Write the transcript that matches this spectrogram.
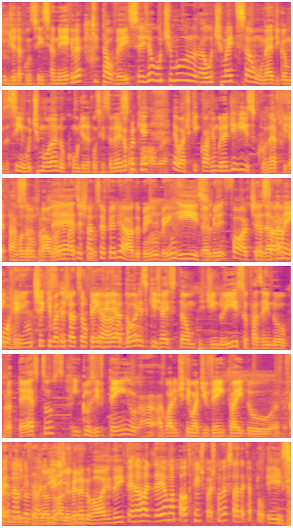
o dia da consciência negra, que talvez seja o último, a última edição, né, digamos assim, o último ano com o dia da consciência negra, São porque Paulo, é. eu acho que corre um grande risco, né, porque já tá Em rolando São Paulo protesto. vai deixar de ser feriado. É bem, bem, Isso, é bem de- forte exatamente. essa corrente que vai deixar de ser um Tem feriado. vereadores que já estão pedindo isso, fazendo protestos. Inclusive tem agora a gente tem o advento aí do Fernando do- Fernando Isso, Holliday. Fernando Holliday. Fernando Holiday é uma pauta que a gente pode conversar daqui a pouco. Isso,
